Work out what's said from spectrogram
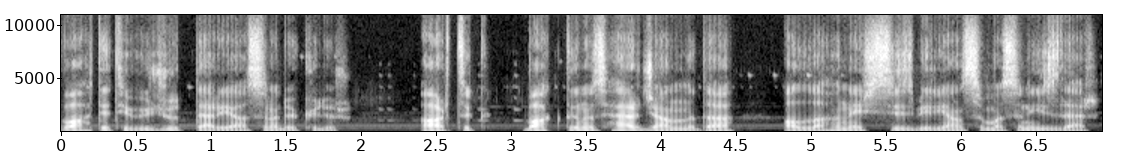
vahdeti vücut deryasına dökülür. Artık baktığınız her canlıda Allah'ın eşsiz bir yansımasını izler.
